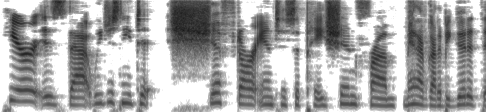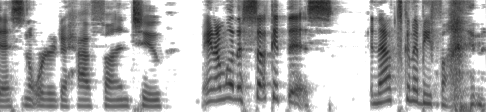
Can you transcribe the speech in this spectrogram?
here is that we just need to shift our anticipation from, man, I've got to be good at this in order to have fun to, man, I'm going to suck at this. And that's going to be fun.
